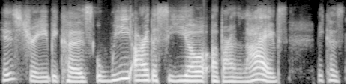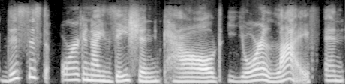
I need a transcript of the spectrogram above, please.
history because we are the CEO of our lives because this is the organization called Your Life, and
